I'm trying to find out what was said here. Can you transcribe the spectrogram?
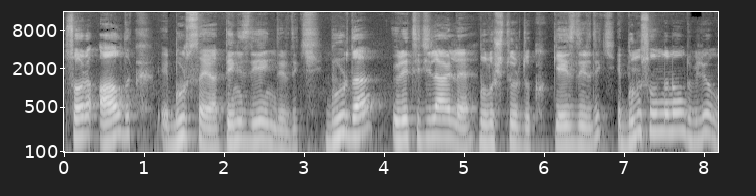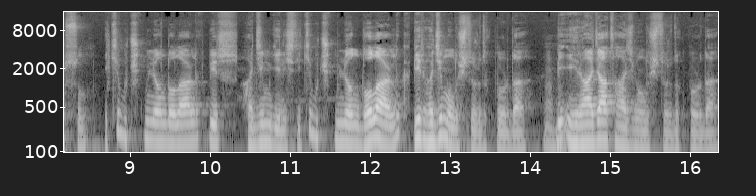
Sonra aldık e, Bursa'ya, Denizli'ye indirdik. Burada üreticilerle buluşturduk, gezdirdik. E, bunun sonunda ne oldu biliyor musun? 2,5 milyon dolarlık bir hacim gelişti. 2,5 milyon dolarlık bir hacim oluşturduk burada. Bir ihracat hacmi oluşturduk burada.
